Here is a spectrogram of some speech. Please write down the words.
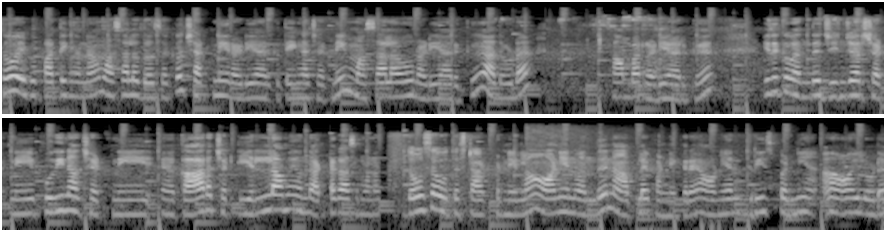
ஸோ இப்போ பார்த்திங்கன்னா மசாலா தோசைக்கு சட்னி ரெடியாக இருக்குது தேங்காய் சட்னி மசாலாவும் ரெடியாக இருக்குது அதோட சாம்பார் ரெடியாக இருக்குது இதுக்கு வந்து ஜிஞ்சர் சட்னி புதினா சட்னி கார சட்னி எல்லாமே வந்து அட்டகாசமான தோசை ஊற்ற ஸ்டார்ட் பண்ணிடலாம். ஆனியன் வந்து நான் அப்ளை பண்ணிக்கிறேன். ஆனியன் க்ரீஸ் பண்ணி ஆயிலோட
